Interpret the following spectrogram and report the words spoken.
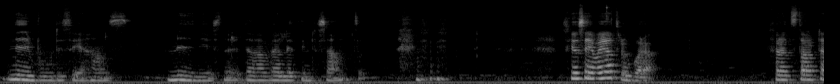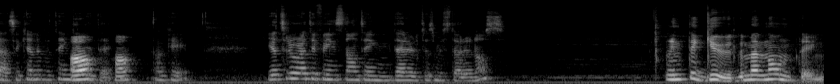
Ni borde se hans min just nu. Det var väldigt intressant. Ska jag säga vad jag tror på då? För att starta, så kan du få tänka ja, lite. ja. Okej. Jag tror att det finns någonting där ute som är större än oss. Inte Gud, men någonting.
